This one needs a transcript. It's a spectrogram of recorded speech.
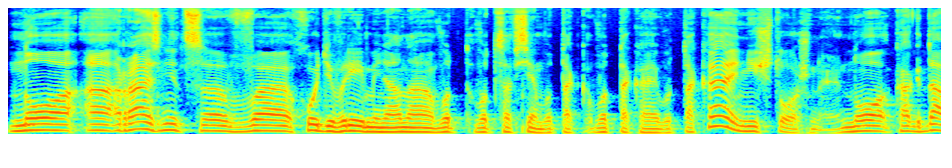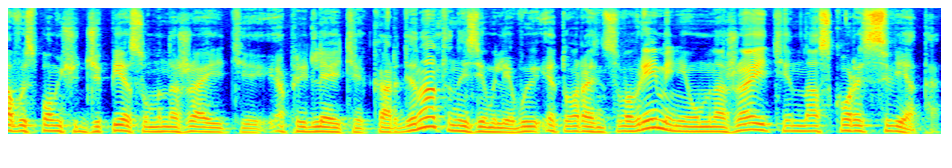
но а, разница в ходе времени, она вот, вот совсем вот, так, вот такая вот такая, ничтожная, но когда вы с помощью GPS умножаете, определяете координаты на Земле, вы эту разницу во времени умножаете на скорость света,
